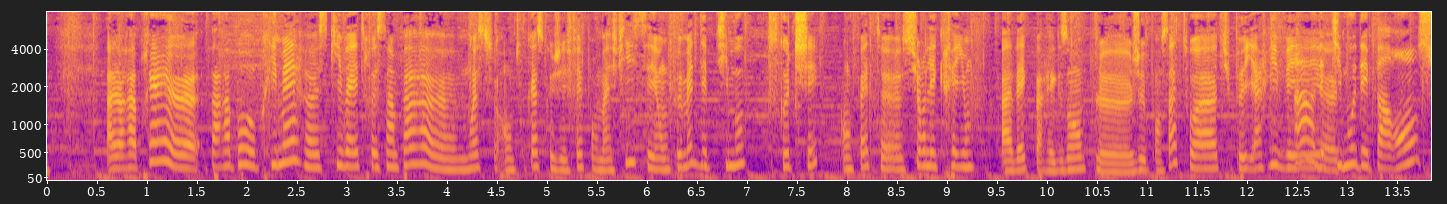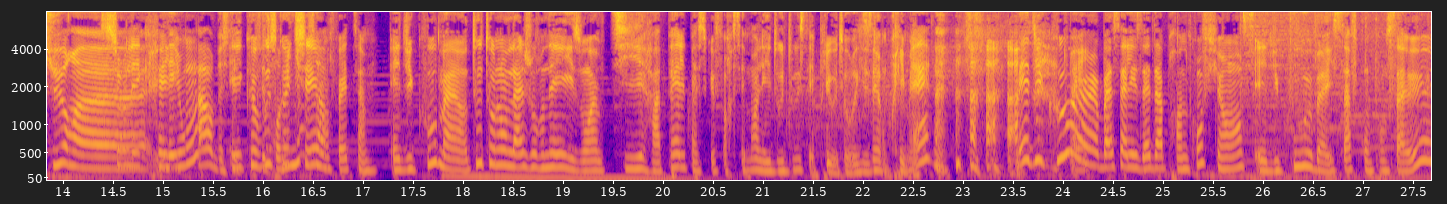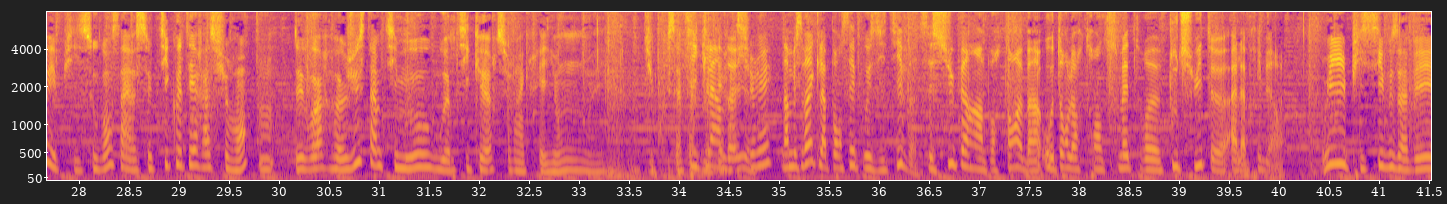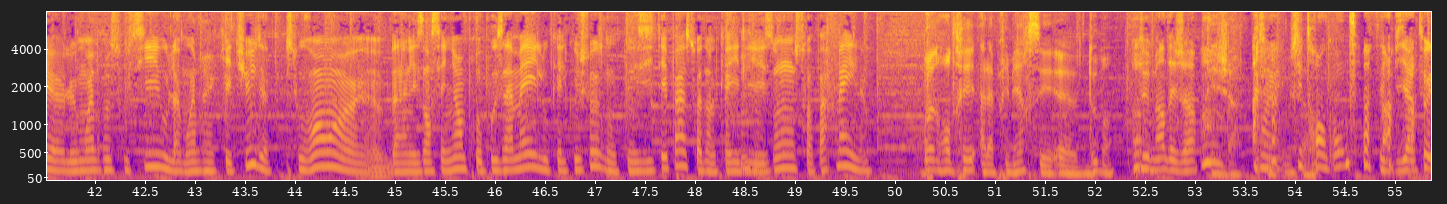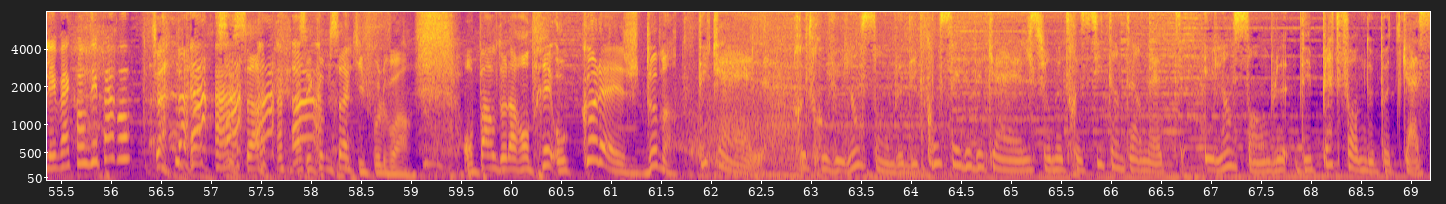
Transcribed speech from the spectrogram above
Alors après, par rapport aux primaires, ce qui va être sympa, moi, en tout cas, ce que j'ai fait pour ma fille, c'est on peut mettre des petits mots scotchés en fait sur les crayons, avec par exemple, euh, je pense à toi, tu peux y arriver. Ah, des euh, petits mots des parents sur euh, sur les crayons Ah, bah, et que vous scotchez en fait. Et du coup, bah, tout au long de la journée, ils ont un petit rappel parce que forcément les doudous c'est plus autorisé en primaire. Mais du coup, Ouais. euh, bah, ça les aide à prendre confiance et du coup, bah, ils savent qu'on pense à eux. Et puis souvent, ça a ce petit côté rassurant Mm. de voir juste un petit mot ou un petit cœur sur un crayon. Et, du coup, ça Petit clin d'œil. Non, mais c'est vrai que la pensée positive, c'est super important. Et ben, autant leur transmettre tout de suite à la primaire. Oui, et puis si vous avez euh, le moindre souci ou la moindre inquiétude, souvent euh, ben, les enseignants proposent un mail ou quelque chose, donc n'hésitez pas, soit dans le cahier de Mhm. liaison, soit par mail. Bonne rentrée à la primaire, c'est euh, demain. Demain déjà. Déjà. Ouais. fou, Tu te rends compte C'est bientôt les vacances des parents. C'est ça, c'est comme ça qu'il faut le voir. On parle de la rentrée au collège demain. DKL, retrouvez l'ensemble des conseils de DKL sur notre site internet et l'ensemble des plateformes de podcast.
